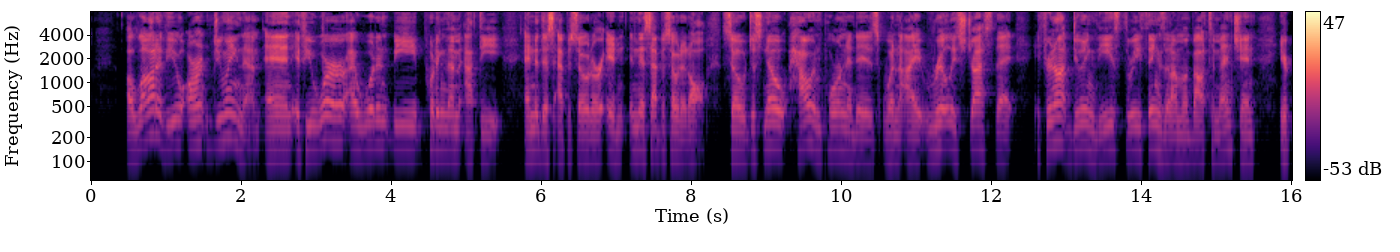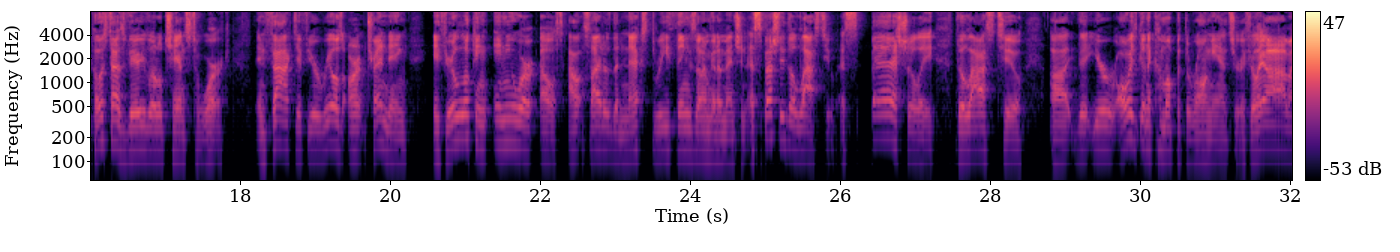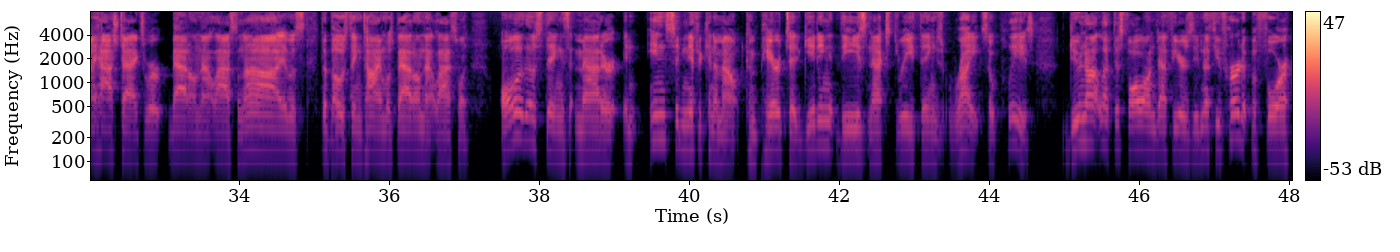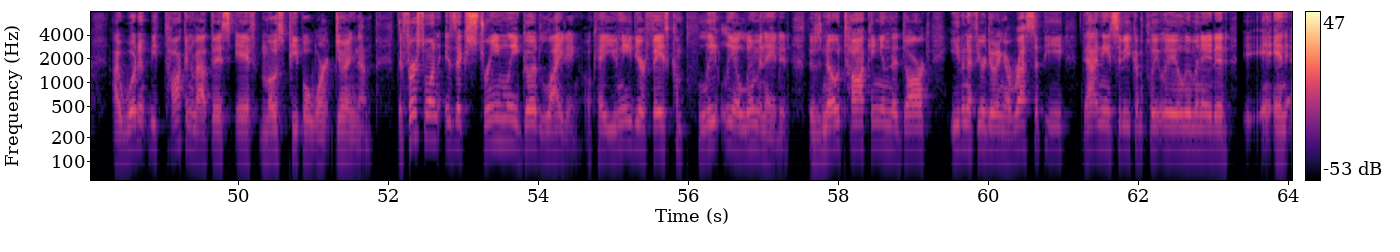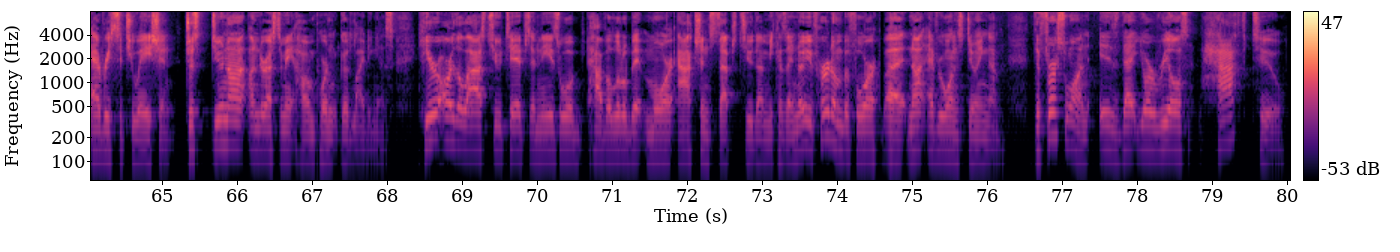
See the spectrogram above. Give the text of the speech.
a lot of you aren't doing them. And if you were, I wouldn't be putting them at the end of this episode or in, in this episode at all. So just know how important it is when I really stress that if you're not doing these three things that I'm about to mention, your post has very little chance to work. In fact, if your reels aren't trending, if you're looking anywhere else outside of the next three things that I'm going to mention, especially the last two, especially the last two, uh, that you're always going to come up with the wrong answer. If you're like, ah, my hashtags were bad on that last one, ah, it was the posting time was bad on that last one. All of those things matter an insignificant amount compared to getting these next three things right. So please do not let this fall on deaf ears. Even if you've heard it before, I wouldn't be talking about this if most people weren't doing them. The first one is extremely good lighting. Okay, you need your face completely illuminated. There's no talking in the dark. Even if you're doing a recipe, that needs to be completely illuminated in every situation. Just do not underestimate how important good lighting is. Here are the last two tips, and these will have a little bit more action steps to them because I know you've heard them before, but not everyone's doing them. The first one is that your reels have to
